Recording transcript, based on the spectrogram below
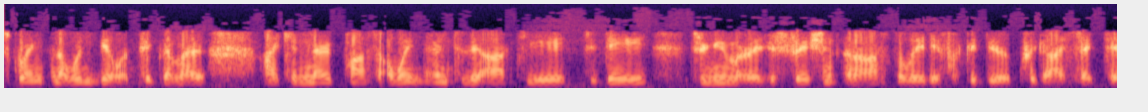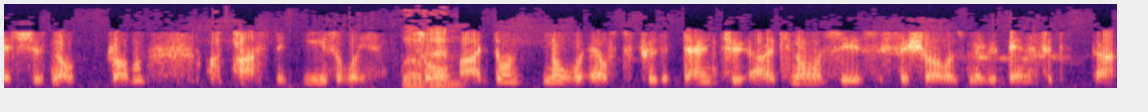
squint and I wouldn't be able to pick them out. I can now pass it. I went down to the RTA today to renew my registration and I asked the lady if I could do a quick eyesight test. She's no problem. I passed it easily. Well so. I don't know what else to put it down to. I can only say it's the fish oil has maybe benefited that.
